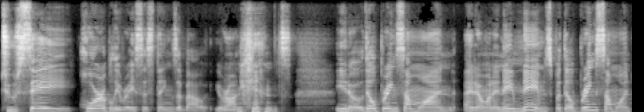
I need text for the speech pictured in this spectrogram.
to say horribly racist things about Iranians. you know, they'll bring someone, I don't want to name names, but they'll bring someone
